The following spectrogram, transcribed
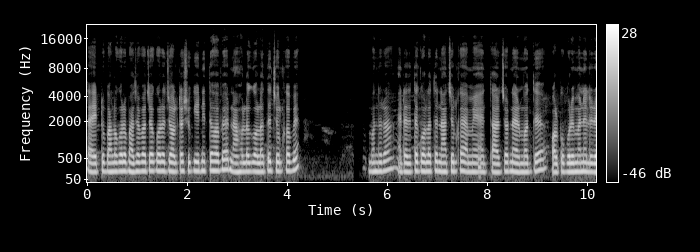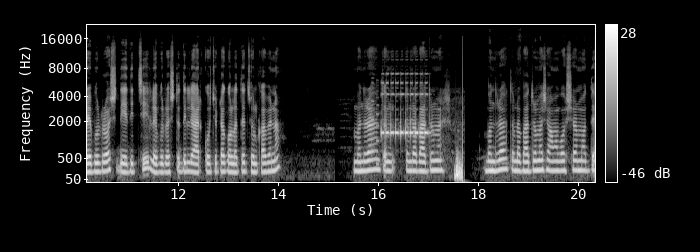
তাই একটু ভালো করে ভাজা ভাজা করে জলটা শুকিয়ে নিতে হবে, না হলে গলাতে চুলকাবে। বন্ধুরা, এটা যাতে গলাতে না চুলকায়, আমি তার জন্য এর মধ্যে অল্প পরিমাণে লেবুর রস দিয়ে দিচ্ছি। লেবুর রসটা দিলে আর কচুটা গলাতে চুলকাবে না। বন্ধুরা তোমরা ভাদ্র মাস বন্ধুরা, তোমরা ভাদ্র মাসে অমাবস্যার মধ্যে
